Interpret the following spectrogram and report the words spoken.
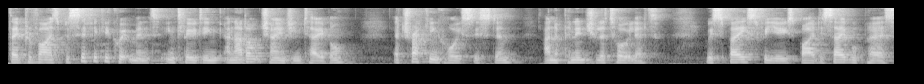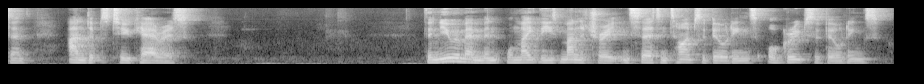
They provide specific equipment including an adult changing table, a tracking hoist system and a peninsula toilet, with space for use by a disabled person and up to two carers. The new amendment will make these mandatory in certain types of buildings or groups of buildings.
